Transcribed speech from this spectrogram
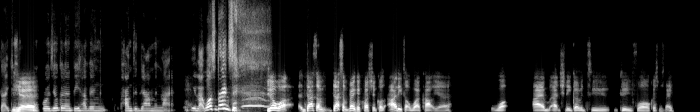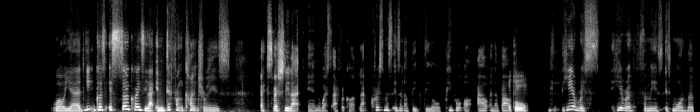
Like you're Yeah. abroad, you're gonna be having pounded yam and like you're like, what's Brexit? You know what? That's a that's a very good question because I need to work out yeah, what I'm actually going to do for Christmas Day. Well, yeah, because it's so crazy. Like in different countries, especially like in West Africa, like Christmas isn't a big deal. People are out and about. At all. Here is here for me it's, it's more of a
